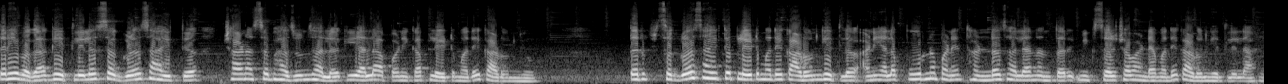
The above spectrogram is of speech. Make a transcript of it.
तर हे बघा घेतलेलं सगळं साहित्य छान असं भाजून झालं की याला आपण एका प्लेटमध्ये काढून घेऊ. तर सगळं साहित्य प्लेटमध्ये काढून घेतलं आणि याला पूर्णपणे थंड झाल्यानंतर मिक्सरच्या भांड्यामध्ये काढून घेतलेलं आहे.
